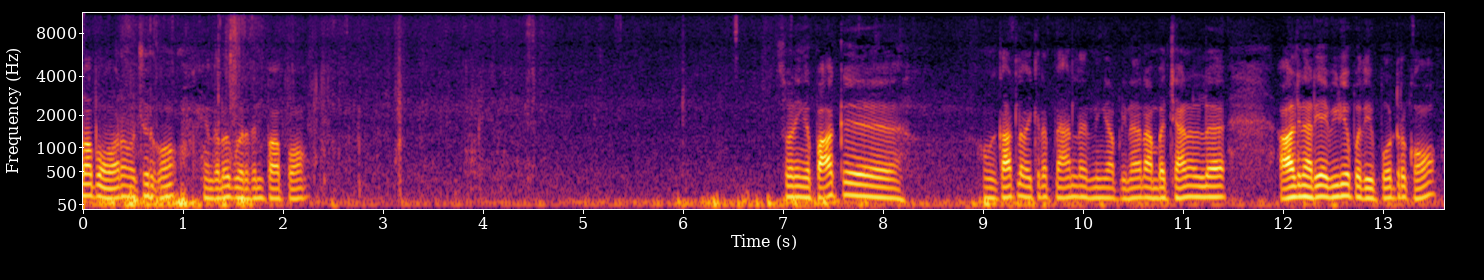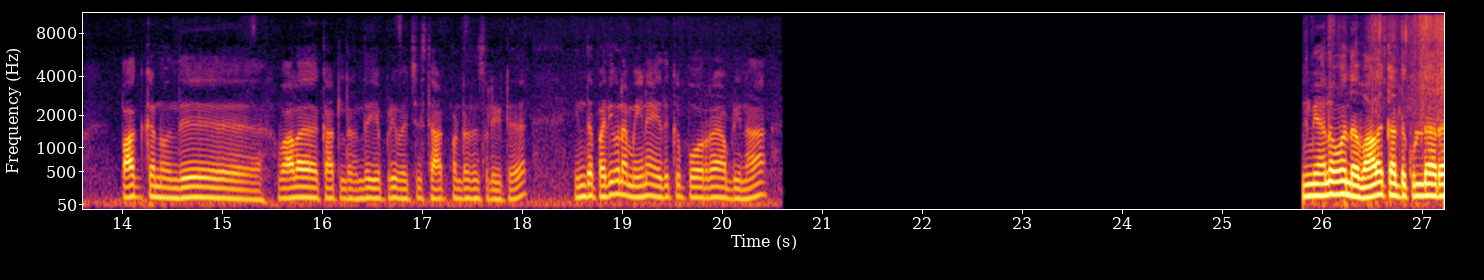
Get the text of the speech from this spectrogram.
பார்ப்போம் உரம் வச்சுருக்கோம். எந்த அளவுக்கு வருதுன்னு பார்ப்போம் ஸோ நீங்கள் பார்க்க உங்கள் காட்டில் வைக்கிற பிளானில் இருந்தீங்க அப்படின்னா நம்ம சேனலில் ஆல்ரெடி நிறைய வீடியோ பதிவு போட்டிருக்கோம். பாக்குக்கண் வந்து வாழை காட்டில் இருந்து எப்படி வச்சு ஸ்டார்ட் பண்ணுறதுன்னு சொல்லிட்டு. இந்த பதிவை நான் மெயினாக எதுக்கு போடுறேன் அப்படின்னா உண்மையாலும் இந்த வாழைக்காட்டுக்குள்ளார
